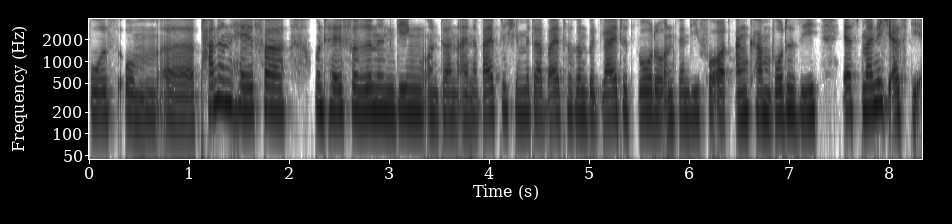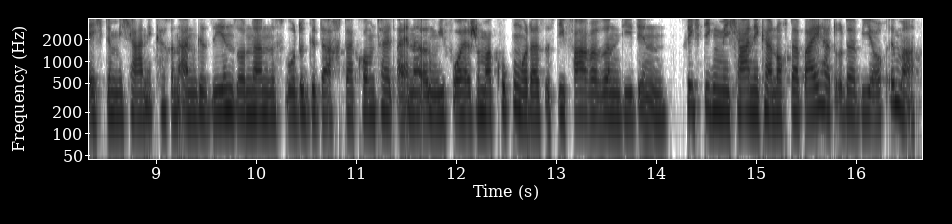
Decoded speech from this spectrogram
wo es um äh, Pannenhelfer und Helferinnen ging und dann eine weibliche Mitarbeiterin begleitet wurde. Und wenn die vor Ort ankam, wurde sie erstmal nicht als die echte Mechanikerin angesehen, sondern es wurde gedacht, da kommt halt einer irgendwie vorher schon mal gucken oder es ist die Fahrerin, die den richtigen Mechaniker noch dabei hat oder wie auch immer.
